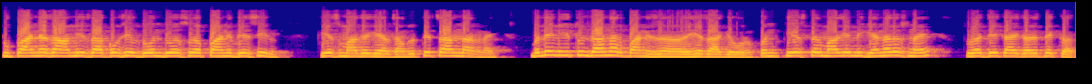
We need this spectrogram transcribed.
तू पाण्याचा आम्ही दाखवशील दोन दिवस पाणी देशील. केस मागे घ्यायला सांगतो ते चालणार नाही. भले मी इथून जाणार पाणी हे जागेवरून पण केस तर मागे मी घेणारच नाही. तुला जे काय करायचं ते कर.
